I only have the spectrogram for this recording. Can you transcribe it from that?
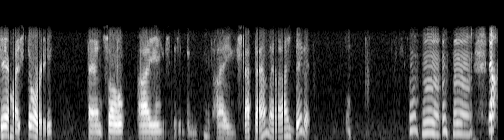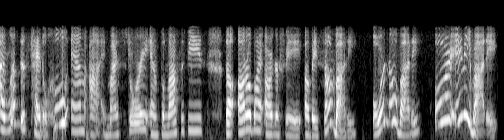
share my story, and so I I sat down and I did it. Mhm, mhm. Now I love this title. Who am I? My story and philosophies: the autobiography of a somebody or nobody or anybody.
